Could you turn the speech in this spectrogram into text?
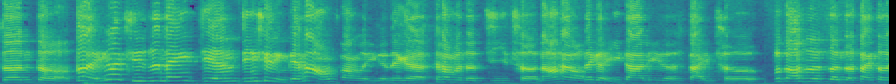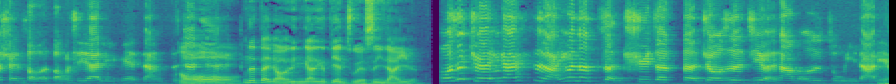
真的，对，因为其实那一间冰淇淋店，它好像放了一个那个他们的机车，然后还有那个意大利的赛车，不知道是不是真的赛车选手的东西在里面，这样子。哦，那代表应该那个店主也是意大利的。我是觉得应该是啦，因为区真的就是基本上都是住意大利，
